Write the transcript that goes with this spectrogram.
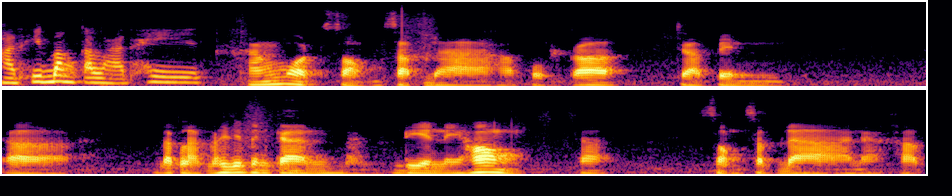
คะที่บังกลาเทศ ทั้งหมด 2 สัปดาห์ครับผมก็จะเป็นอ่าหลักๆก็จะเป็นการเหมือนเรียนในห้องสักสองสัปดาห์นะครับ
